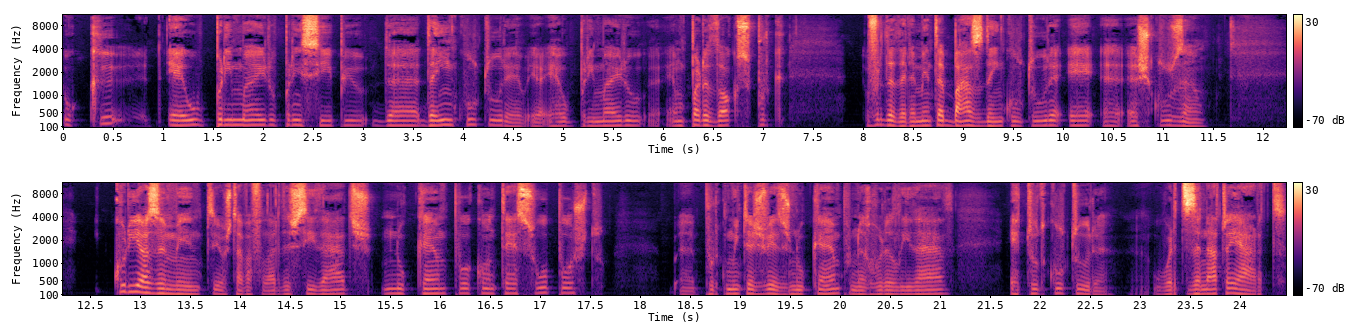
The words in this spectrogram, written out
o que é o primeiro princípio da, da incultura. É, é, o primeiro. É um paradoxo porque verdadeiramente a base da incultura é a, a exclusão. Curiosamente, eu estava a falar das cidades, no campo acontece o oposto. Eh, porque muitas vezes no campo, na ruralidade, é tudo cultura. O artesanato é arte.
